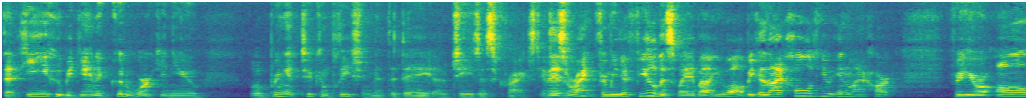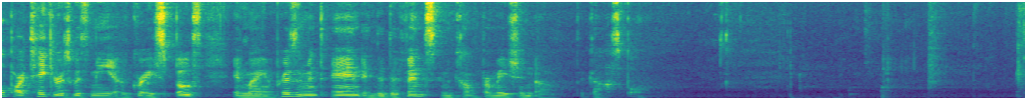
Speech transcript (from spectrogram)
that he who began a good work in you will bring it to completion at the day of Jesus Christ. It is right for me to feel this way about you all because I hold you in my heart, for you are all partakers with me of grace, both in my imprisonment and in the defense and confirmation of the gospel.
